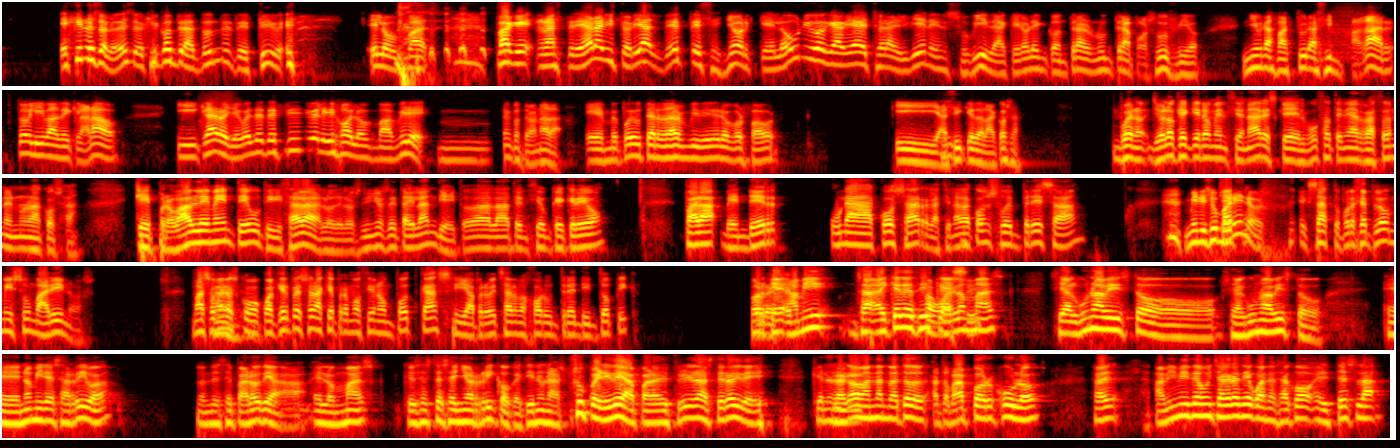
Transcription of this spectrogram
es que no solo eso, es que contrató un detective, Elon Musk, para que rastreara el historial de este señor que lo único que había hecho era el bien en su vida, que no le encontraron un trapo sucio, ni una factura sin pagar, todo le iba declarado. Y claro, llegó el detective y le dijo a Elon Musk, mire, mm, no he encontrado nada, eh, ¿me puede usted dar mi dinero, por favor? Y así quedó la cosa. Bueno, yo lo que quiero mencionar es que el buzo tenía razón en una cosa, que probablemente utilizara lo de los niños de Tailandia y toda la atención que creó para vender una cosa relacionada con su empresa. Mini submarinos. Exacto, por ejemplo, mis submarinos. Más o menos Claro. como cualquier persona que promociona un podcast y aprovecha a lo mejor un trending topic. Porque ejemplo, a mí, o sea, hay que decir que Elon así. Musk, si alguno ha visto, si alguno ha visto eh, No mires arriba, donde se parodia a Elon Musk, que es este señor rico que tiene una super idea para destruir el asteroide que nos Sí. acaba mandando a todos a tomar por culo. ¿sabes? A mí me hizo mucha gracia cuando sacó el Tesla,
